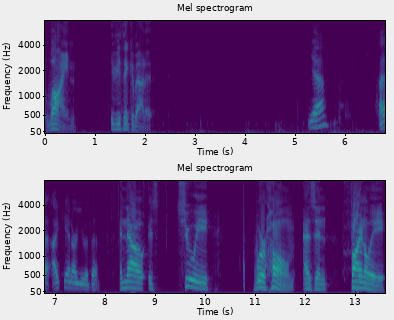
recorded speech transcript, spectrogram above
line, if you think about it. Yeah, I I can't argue with that. and now it's Chewie. We're home, as in finally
